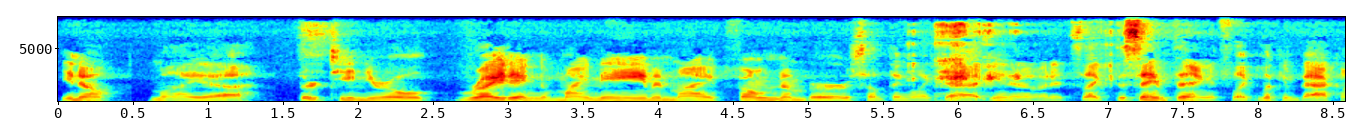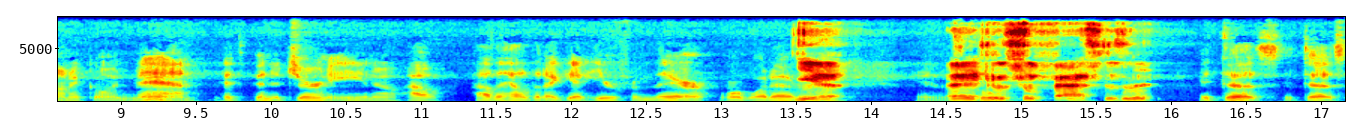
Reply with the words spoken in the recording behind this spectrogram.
you know, my uh, 13 year old writing of my name and my phone number or something like that, you know, and it's like the same thing. It's like looking back on it going, man, it's been a journey, you know, how, how the hell did I get here from there or whatever? Yeah. yeah it cool. goes so fast, doesn't it? It does. It does.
